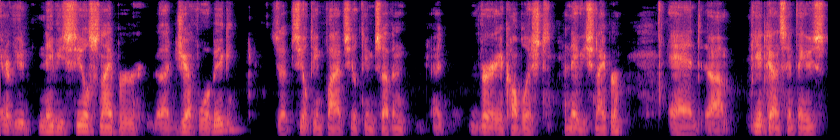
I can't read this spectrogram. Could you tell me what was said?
interviewed Navy SEAL sniper uh, Jeff Wobig. He's a SEAL Team Five, SEAL Team Seven, a very accomplished Navy sniper, and um, he had kind of the same thing. He was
